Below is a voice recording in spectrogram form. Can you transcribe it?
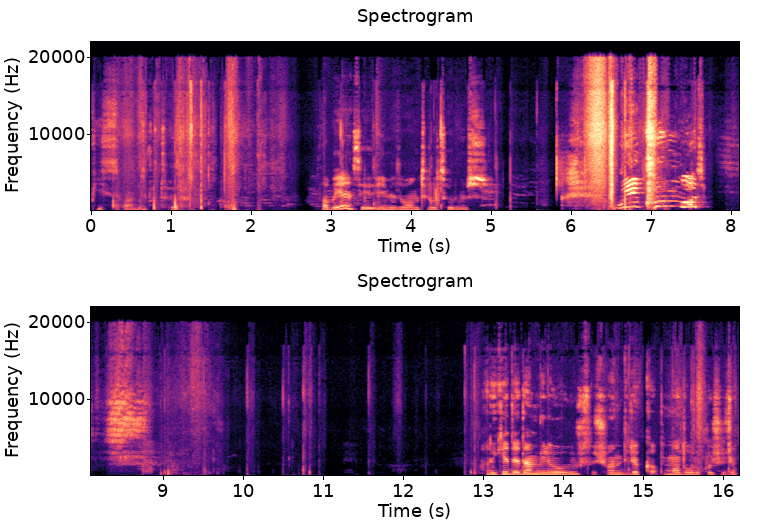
Pis vantilatör. Tabii en sevdiğimiz vantilatörümüz. Uykum var. Hareket eden biri olursa şu an direkt kapıma doğru koşacak.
